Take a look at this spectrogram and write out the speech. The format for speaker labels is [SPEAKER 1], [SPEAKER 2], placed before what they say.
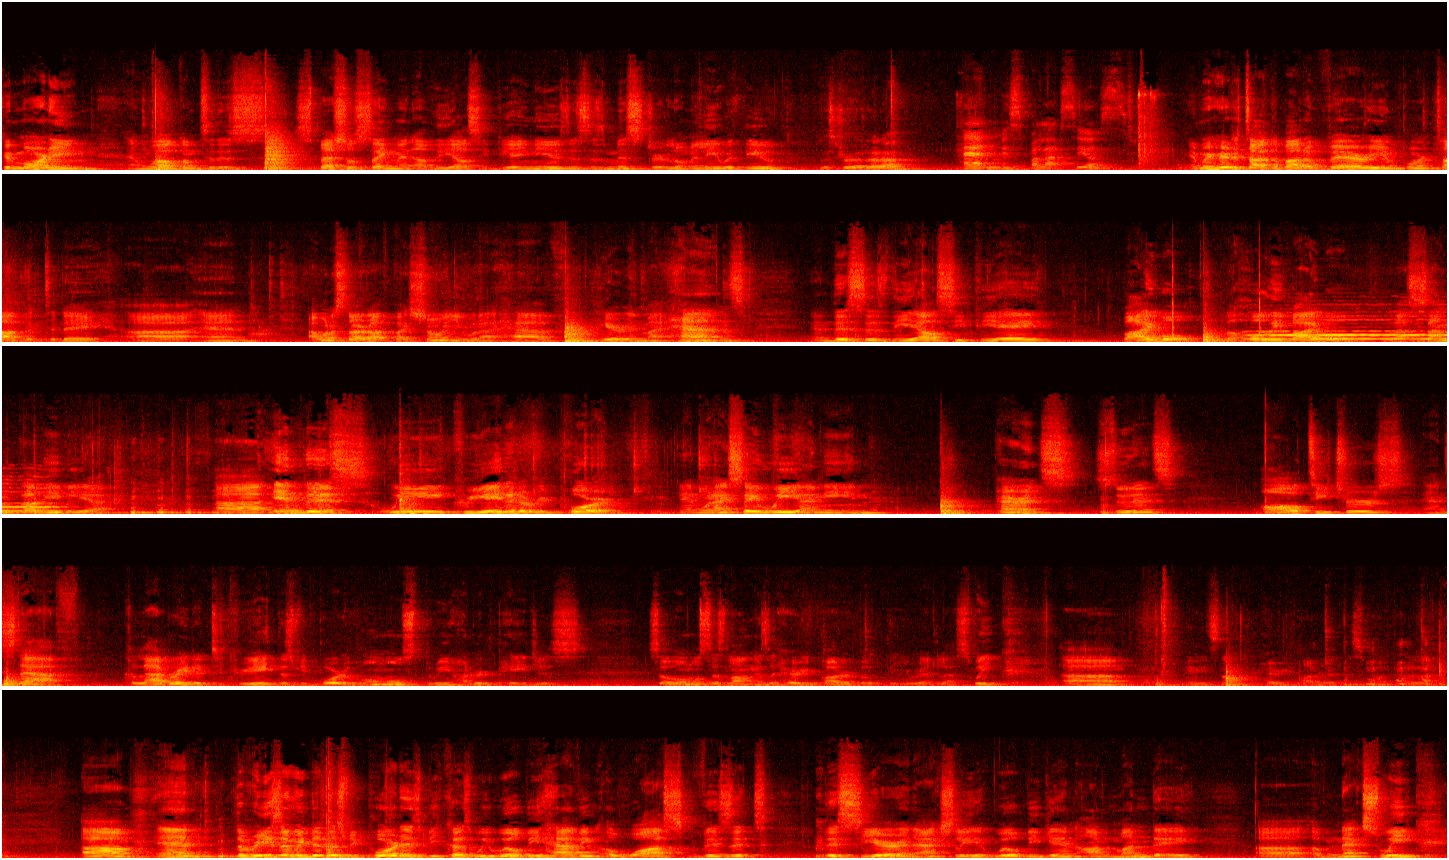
[SPEAKER 1] Good morning and welcome to this special segment of the LCPA News. This is Mr. Lomeli with you.
[SPEAKER 2] Mr. Herrera.
[SPEAKER 3] And Ms. Palacios.
[SPEAKER 1] And we're here to talk about a very important topic today. Uh, and I want to start off by showing you what I have here in my hands. And this is the LCPA Bible, the Holy Bible, La Santa Biblia. Uh, in this, we created a report. And when I say we, I mean parents, students, all teachers and staff collaborated to create this report of almost 300 pages. So almost as long as a Harry Potter book that you read last week. Um, maybe it's not Harry Potter at this point. um, and the reason we did this report is because we will be having a WASC visit this year, and actually it will begin on Monday uh, of next week.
